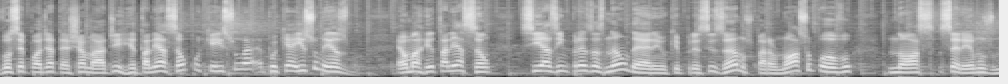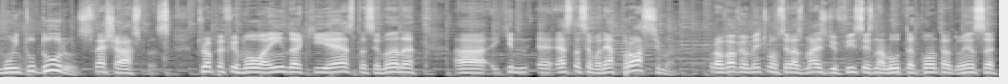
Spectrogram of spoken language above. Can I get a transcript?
Você pode até chamar de retaliação, porque, isso é, porque é isso mesmo. É uma retaliação. Se as empresas não derem o que precisamos para o nosso povo, nós seremos muito duros. Fecha aspas. Trump afirmou ainda que esta semana, uh, que eh, esta semana é a próxima, provavelmente vão ser as mais difíceis na luta contra a doença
